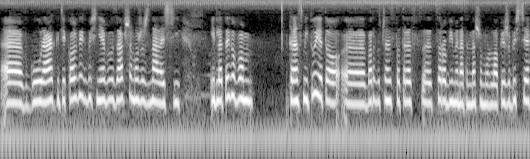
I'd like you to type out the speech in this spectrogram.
e, w górach, gdziekolwiek byś nie był, zawsze możesz znaleźć i, i dlatego Wam transmituję to e, bardzo często teraz, e, co robimy na tym naszym urlopie, żebyście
